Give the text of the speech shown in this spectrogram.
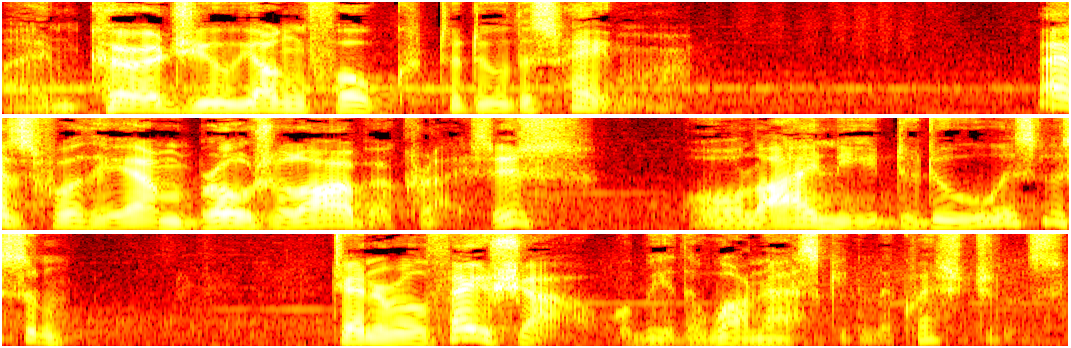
I encourage you young folk to do the same. As for the Ambrosial Arbor crisis, all I need to do is listen. General Fei Shao will be the one asking the questions.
